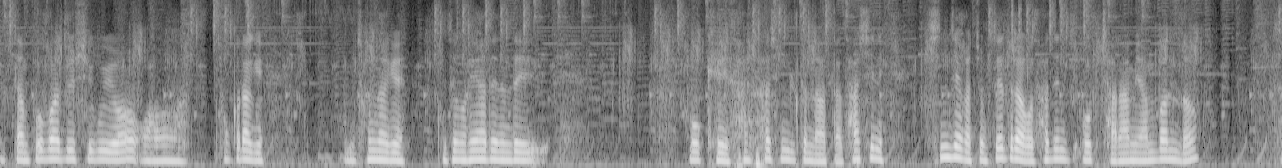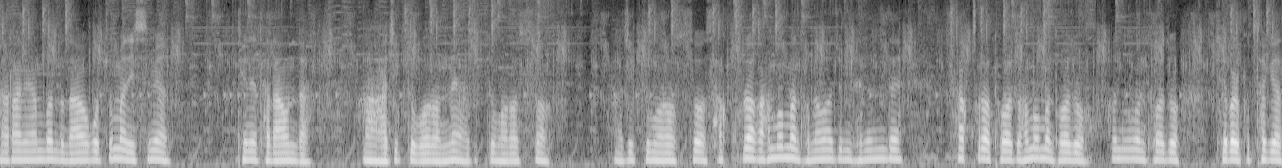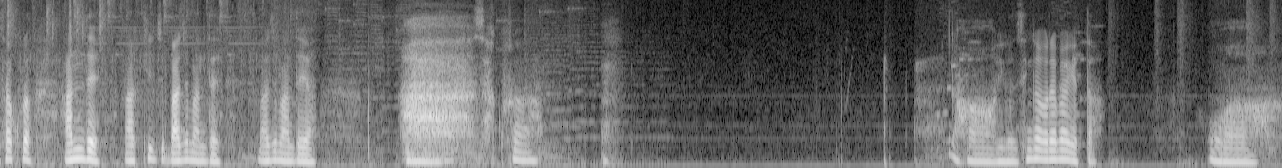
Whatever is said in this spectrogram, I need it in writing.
일단 뽑아주시고요. 어 손가락이 엄청나게 고생을 해야 되는데. 오케이 사, 사신 일단 나왔다. 사신이 신재가 좀 세더라고. 사진 어, 잘하미 한번 더 잘하미 한번 더 나오고 좀만 있으면 걔네 다 나온다. 아 아직도 멀었네. 아직도 멀었어. 아직도 멀었어. 사쿠라가 한 번만 더 나와주면 되는데 사쿠라 도와줘. 한 번만 도와줘. 한 번만 도와줘. 제발 부탁이야 사쿠라. 안돼. 아끼지 맞으면 안돼. 맞으면 안돼야. 아 사쿠라. 아 이건 생각을 해봐야겠다. 와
